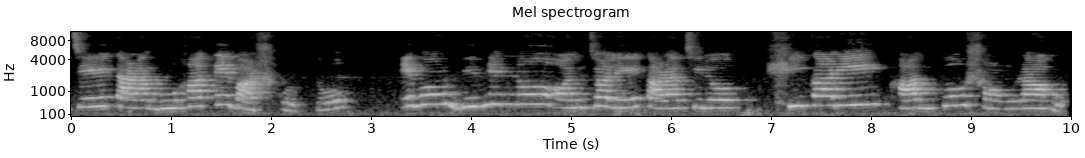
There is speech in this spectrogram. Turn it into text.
যে তারা গুহাতে বাস করত এবং বিভিন্ন অঞ্চলে তারা ছিল শিকারী খাদ্য সংগ্রাহক।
